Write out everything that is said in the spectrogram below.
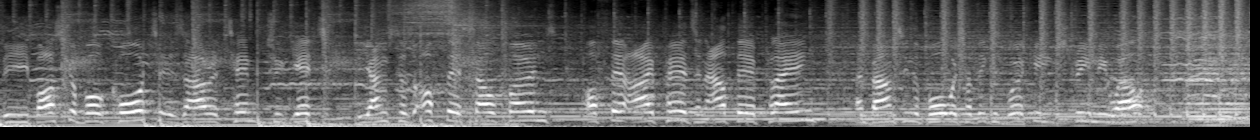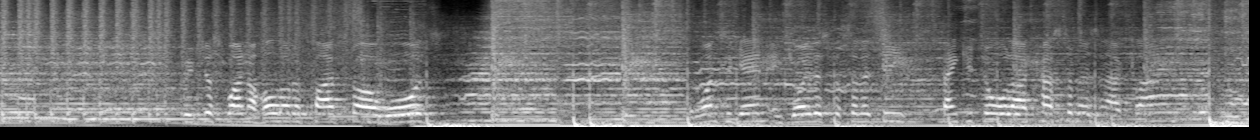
The basketball court is our attempt to get the youngsters off their cell phones off their iPads and out there playing and bouncing the ball, which I think is working extremely well. We've just won a whole lot of five-star awards. But once again, enjoy this facility. Thank you to all our customers and our clients.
